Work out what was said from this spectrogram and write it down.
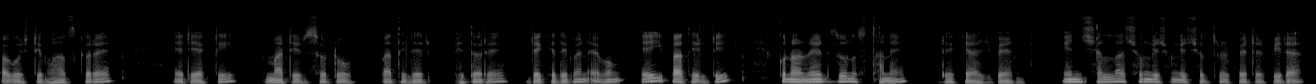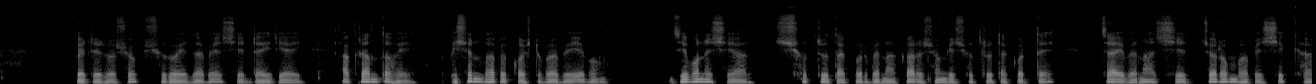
কাগজটি ভাঁজ করে এটি একটি মাটির ছোট পাতিলের ভিতরে রেখে দেবেন এবং এই পাতিলটি কোনো নির্জন স্থানে রেখে আসবেন। ইনশাল্লাহ সঙ্গে সঙ্গে শত্রুর পেটের পীড়া, পেটের অসুখ শুরু হয়ে যাবে। সে ডায়রিয়ায় আক্রান্ত হয়ে ভীষণভাবে কষ্ট পাবে এবং জীবনে সে আর শত্রুতা করবে না। কারোর সঙ্গে শত্রুতা করতে চাইবে না। সে চরমভাবে শিক্ষা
